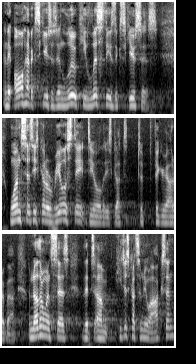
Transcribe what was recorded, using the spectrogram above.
And they all have excuses. In Luke, he lists these excuses. One says he's got a real estate deal that he's got to, to figure out about. Another one says that um, he just got some new oxen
